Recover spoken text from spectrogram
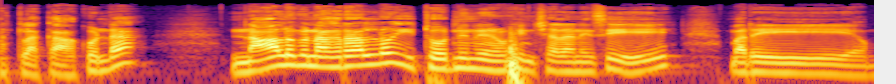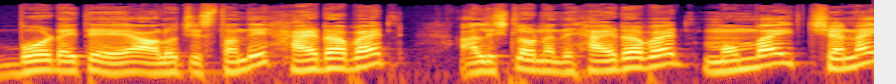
అట్లా కాకుండా నాలుగు నగరాల్లో ఈ టోర్నీ నిర్వహించాలనేసి మరి బోర్డు అయితే ఆలోచిస్తోంది. హైదరాబాద్ ఆ లిస్ట్లో ఉన్నది హైదరాబాద్ ముంబై చెన్నై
